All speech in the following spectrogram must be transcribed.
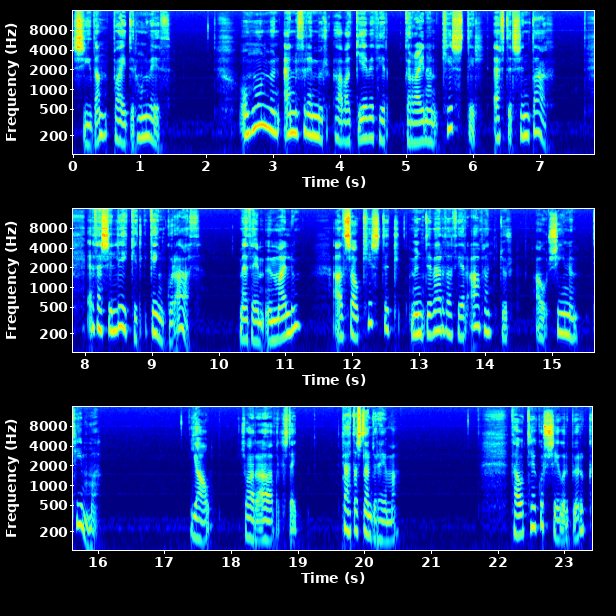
Síðan bætir hún við. Og hún mun ennfremur hafa gefið þér grænan kistil eftir sinn dag. Er þessi líkil gengur að? Með þeim ummælum að sá kistill myndi verða þér afhendur á sínum tíma. Já, svara aðalstein, þetta stendur heima. Þá tekur Sigurbjörg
